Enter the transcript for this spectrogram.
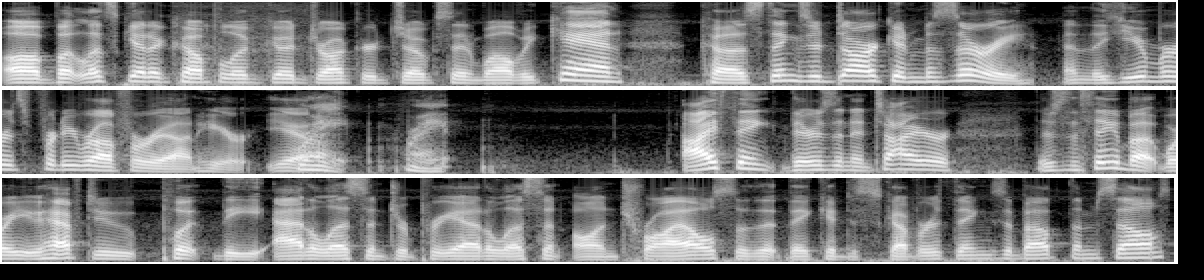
Uh, but let's get a couple of good drunkard jokes in while we can, because things are dark in Missouri and the humor is pretty rough around here. Yeah. Right, right. I think there's an entire there's the thing about where you have to put the adolescent or pre-adolescent on trial so that they can discover things about themselves.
